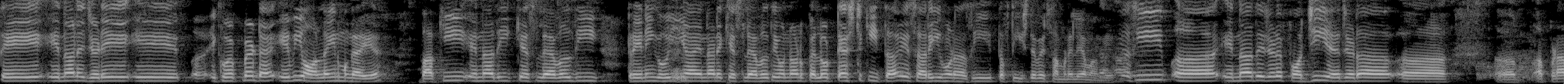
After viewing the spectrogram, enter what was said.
ਅਤੇ ਇਹਨਾਂ ਨੇ ਜਿਹੜੇ ਇਹ ਇਕਵਿਪਮੈਂਟ ਹੈ, ਇਹ ਵੀ ਔਨਲਾਈਨ ਮੰਗਵਾਏ ਹੈ ਬਾਕੀ ਇਹਨਾਂ ਦੀ ਕਿਸ ਲੈਵਲ ਦੀ ਟ੍ਰੇਨਿੰਗ ਹੋਈ ਆ, ਇਹਨਾਂ ਨੇ ਕਿਸ ਲੈਵਲ ਤੇ ਉਹਨਾਂ ਨੂੰ ਪਹਿਲਾਂ ਟੈਸਟ ਕੀਤਾ, ਇਹ ਸਾਰੀ ਹੁਣ ਅਸੀਂ ਤਫਤੀਸ਼ ਦੇ ਵਿੱਚ ਸਾਹਮਣੇ ਲਿਆਵਾਂਗੇ। ਅਸੀਂ ਇਹਨਾਂ ਦੇ ਜਿਹੜੇ ਫੌਜੀ ਹੈ, ਜਿਹੜਾ ਆਪਣਾ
